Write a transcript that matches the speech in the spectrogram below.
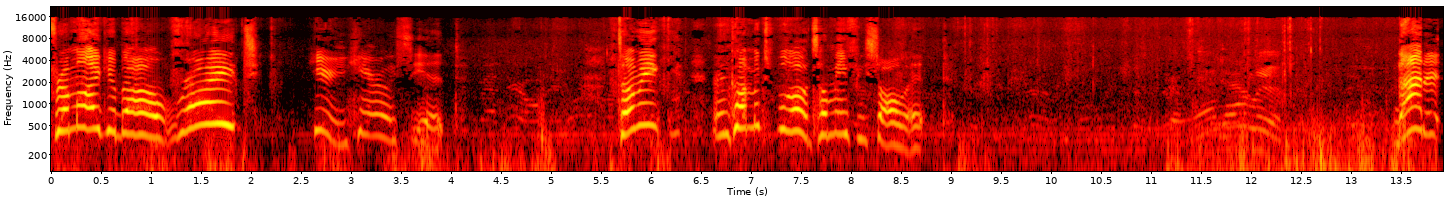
From like about right here, you can't really see it. Tell me in comments below. Tell me if you saw it. Got it.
